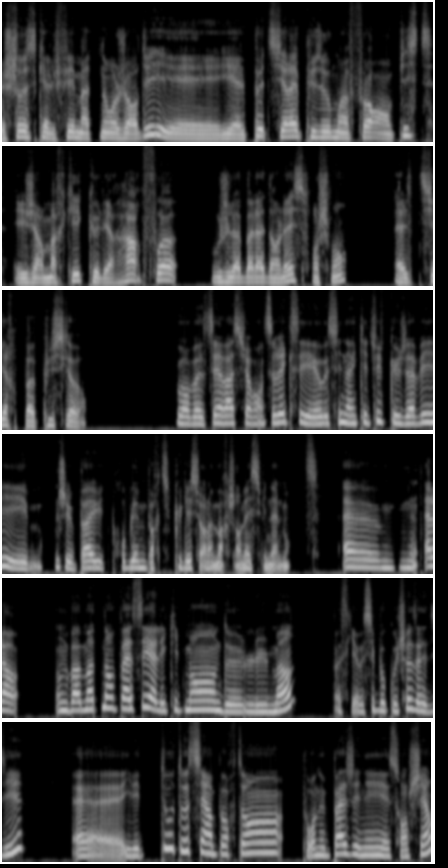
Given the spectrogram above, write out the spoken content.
chose qu'elle fait maintenant aujourd'hui et, et, elle peut tirer plus ou moins fort en piste. Et j'ai remarqué que les rares fois où je la balade en laisse, franchement, elle tire pas plus qu'avant. Bon, bah, c'est rassurant. C'est vrai que c'est aussi une inquiétude que j'avais et j'ai pas eu de problème particulier sur la laisse finalement. Euh, alors, on va maintenant passer à l'équipement de l'humain parce qu'il y a aussi beaucoup de choses à dire. Euh, il est tout aussi important pour ne pas gêner son chien.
